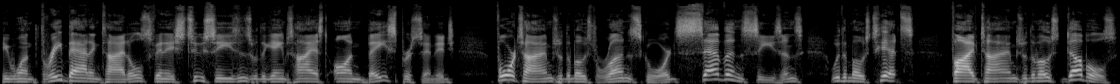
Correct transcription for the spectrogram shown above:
He won three batting titles, finished two seasons with the game's highest on base percentage, four times with the most runs scored, seven seasons with the most hits, five times with the most doubles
